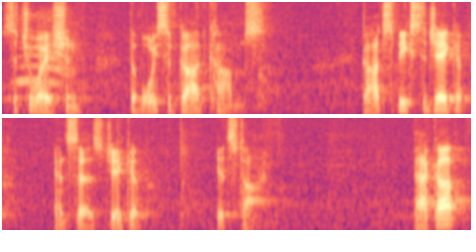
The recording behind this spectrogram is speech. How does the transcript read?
situation, the voice of God comes. God speaks to Jacob and says, Jacob, it's time. Pack up,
